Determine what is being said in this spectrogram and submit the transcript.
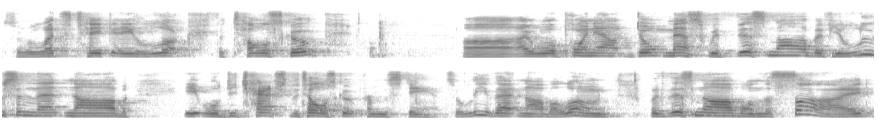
So let's take a look. The telescope. Uh, I will point out, don't mess with this knob. If you loosen that knob, it will detach the telescope from the stand. So leave that knob alone. But this knob on the side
